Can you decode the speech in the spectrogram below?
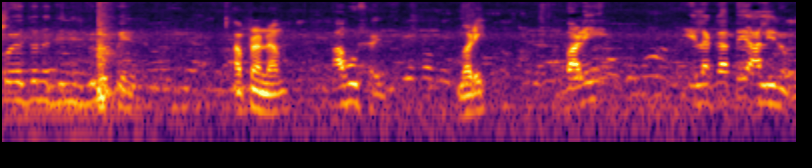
প্রয়োজনীয় জিনিসগুলো পেয়ে আপনার নাম? আবু সাইদ। বাড়ি? বাড়ি এলাকাতে আলীনগর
